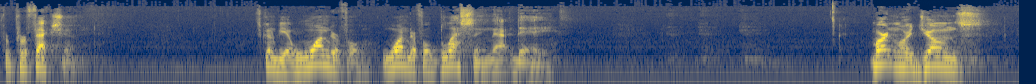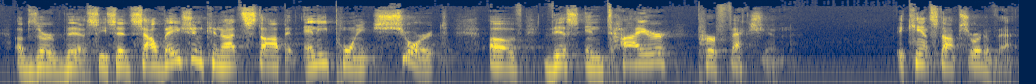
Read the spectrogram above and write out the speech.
for perfection. It's going to be a wonderful, wonderful blessing that day. Martyn Lloyd-Jones observed this. He said, Salvation cannot stop at any point short of this entire perfection. It can't stop short of that.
